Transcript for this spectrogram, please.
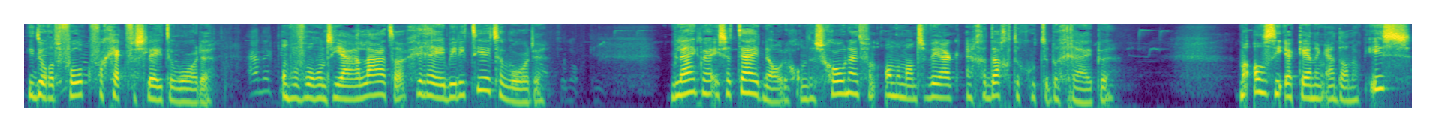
die door het volk voor gek versleten worden. Om vervolgens jaren later gerehabiliteerd te worden. Blijkbaar is er tijd nodig om de schoonheid van andermans werk en gedachtegoed te begrijpen. Maar als die erkenning er dan ook is,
